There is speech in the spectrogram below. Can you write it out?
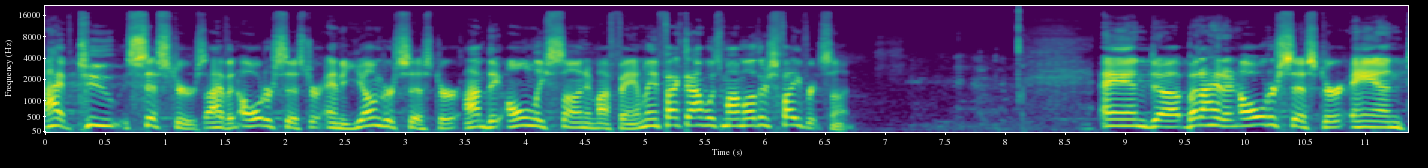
I have two sisters. I have an older sister and a younger sister. I'm the only son in my family. In fact, I was my mother's favorite son. And, uh, but I had an older sister, and,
